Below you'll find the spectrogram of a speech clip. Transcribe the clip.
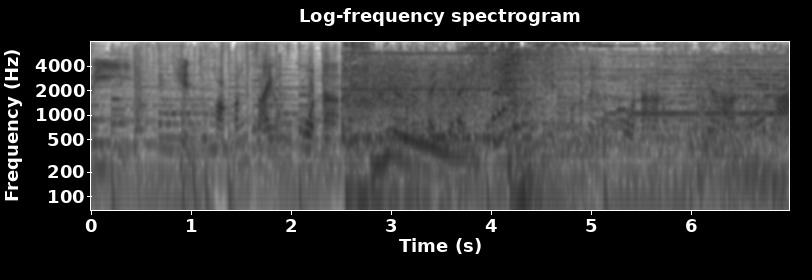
จี้ เห็นถึงความตั้งใจของทุกคนนะเอ้ยตั้งใจที่อะไรที่เห็นถึงความตั้งใจของทุกคนนะคะน้องจี้อะก็ค่ะ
